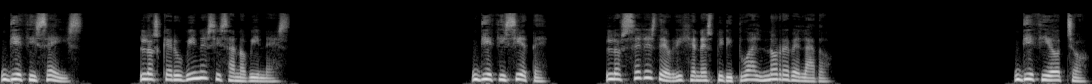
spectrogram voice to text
16. Los querubines y sanovines. 17. Los seres de origen espiritual no revelado. 18.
